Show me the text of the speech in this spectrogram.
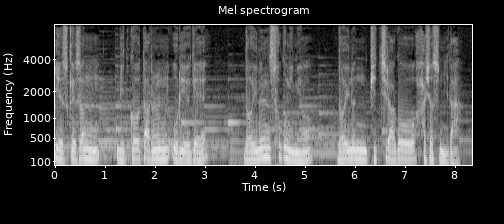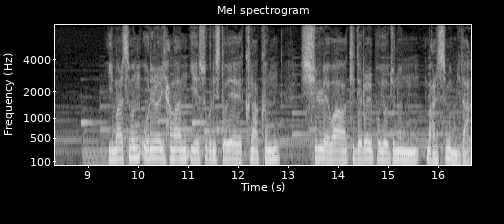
예수께서는 믿고 따르는 우리에게 너희는 소금이며 너희는 빛이라고 하셨습니다. 이 말씀은 우리를 향한 예수 그리스도의 크나큰 신뢰와 기대를 보여주는 말씀입니다.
